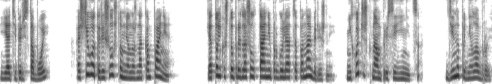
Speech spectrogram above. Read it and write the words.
«Я теперь с тобой». «А с чего ты решил, что мне нужна компания?» «Я только что предложил Тане прогуляться по набережной. Не хочешь к нам присоединиться?» Дина подняла бровь.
